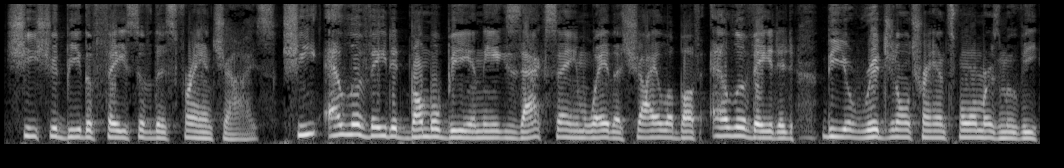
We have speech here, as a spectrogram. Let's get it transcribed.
She should be the face of this franchise. She elevated Bumblebee in the exact same way that Shia LaBeouf elevated the original Transformers movie.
